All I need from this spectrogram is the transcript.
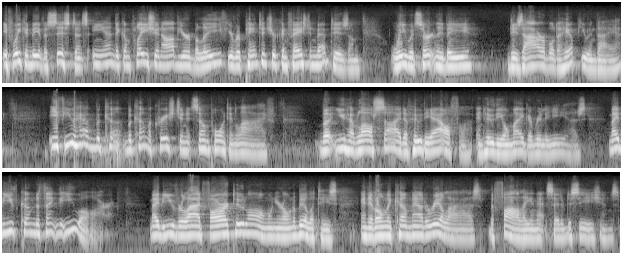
If we could be of assistance in the completion of your belief, your repentance, your confession, and baptism, we would certainly be desirable to help you in that. If you have become, become a Christian at some point in life, but you have lost sight of who the Alpha and who the Omega really is, maybe you've come to think that you are. Maybe you've relied far too long on your own abilities and have only come now to realize the folly in that set of decisions.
